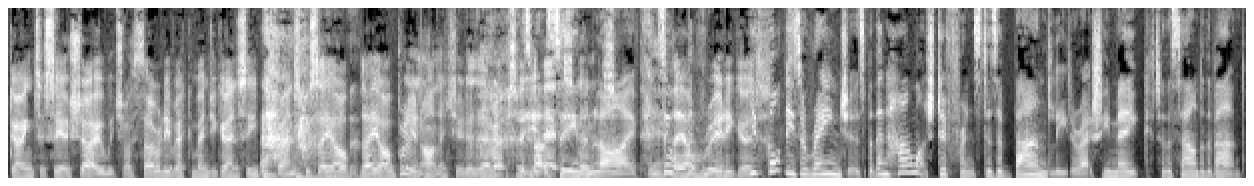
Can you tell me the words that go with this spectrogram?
going to see a show, which I thoroughly recommend you go and see big bands because they are they are brilliant, aren't they, Julia? They're It's absolutely about excellent. seeing them live. so they are really good. You've got these arrangers, but then how much difference does a band leader actually make to the sound of the band?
